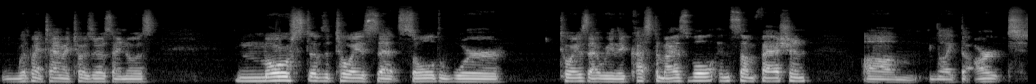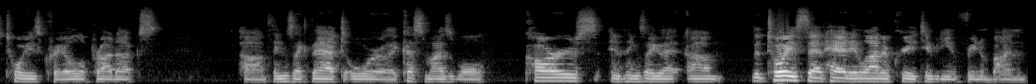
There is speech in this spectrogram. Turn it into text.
with my time at Toys R Us, I noticed most of the toys that sold were toys that were either customizable in some fashion, um, like the art toys, Crayola products, um, things like that, or like customizable cars and things like that. Um, the toys that had a lot of creativity and freedom behind them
